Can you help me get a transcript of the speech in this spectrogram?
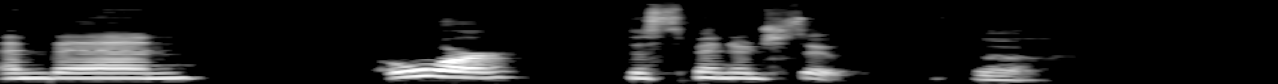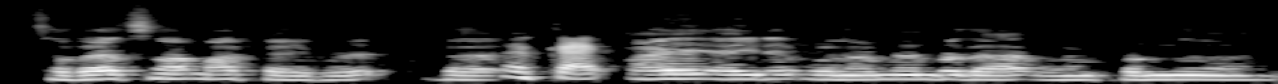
And then, or the spinach soup. Ugh. So that's not my favorite, but Okay. I ate it when I remember that one from the.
